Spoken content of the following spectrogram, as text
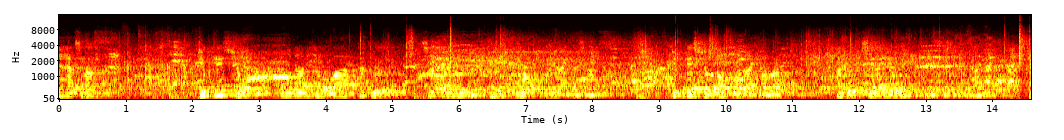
連絡します準決勝のオーダー表は各試合用に提出をお願いいたします。準決勝のオーダー表は各試合用に提出してください。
